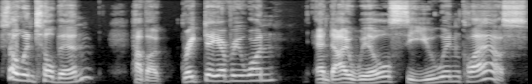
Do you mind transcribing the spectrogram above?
So until then, have a great day everyone, and I will see you in class.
